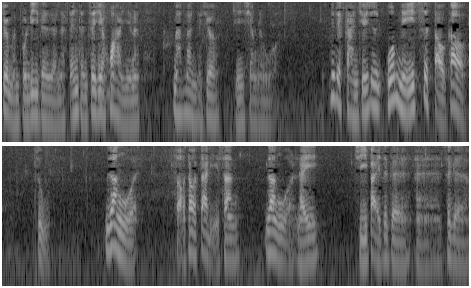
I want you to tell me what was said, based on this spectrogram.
对我们不利的人呢，等等这些话语呢，慢慢的就影响了我。那个感觉就是，我每一次祷告主，让我找到代理商，让我来击败这个呃这个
